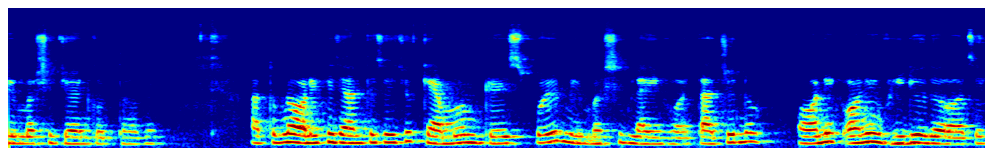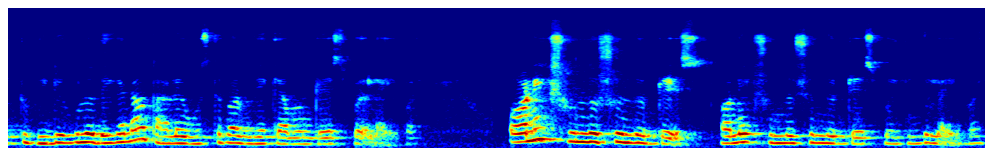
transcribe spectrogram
মেম্বারশিপ জয়েন করতে হবে। আর তোমরা অনেকে জানতে চাইছো কেমন ড্রেস পরে মেম্বারশিপ লাইভ হয়। তার জন্য অনেক অনেক ভিডিও দেওয়া আছে। একটু ভিডিওগুলো দেখে নাও, তাহলে বুঝতে পারবে যে কেমন ড্রেস পরে লাইভ হয়। অনেক সুন্দর সুন্দর ড্রেস, অনেক সুন্দর সুন্দর ড্রেস পরে কিন্তু লাইভ হয়।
